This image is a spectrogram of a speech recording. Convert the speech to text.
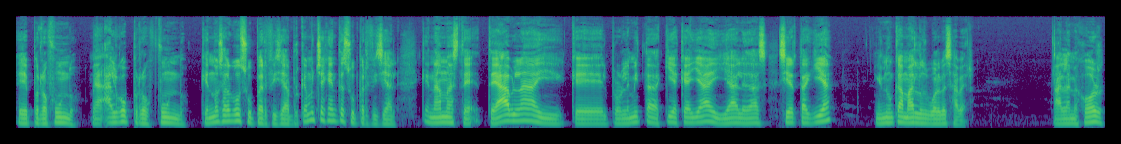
eh, profundo, algo profundo que no es algo superficial, porque hay mucha gente superficial que nada más te, te habla y que el problemita de aquí, aquí, allá y ya le das cierta guía y nunca más los vuelves a ver. A lo mejor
